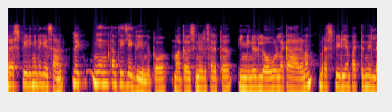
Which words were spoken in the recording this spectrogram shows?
ബ്രസ്റ്റ് ഫീഡിങ്ങിന്റെ കേസാണ്. ലൈക് ഞാൻ കംപ്ലീറ്റ്ലി അഗ്രി ചെയ്യുന്നു. ഇപ്പോ മദേഴ്സിന് ഒരു സ്ഥലത്ത് ഇങ്ങനെ ഒരു ലോ ഉള്ള കാരണം ബ്രസ്റ്റ് ഫീഡ് ചെയ്യാൻ പറ്റുന്നില്ല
